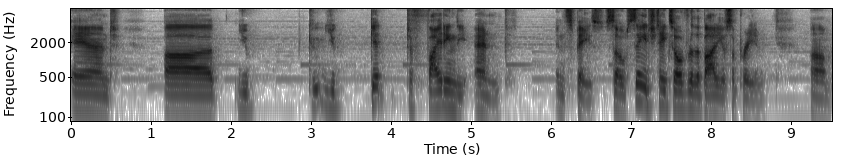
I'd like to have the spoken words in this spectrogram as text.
and uh, you you get to fighting the end in space. So Sage takes over the body of Supreme, um,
